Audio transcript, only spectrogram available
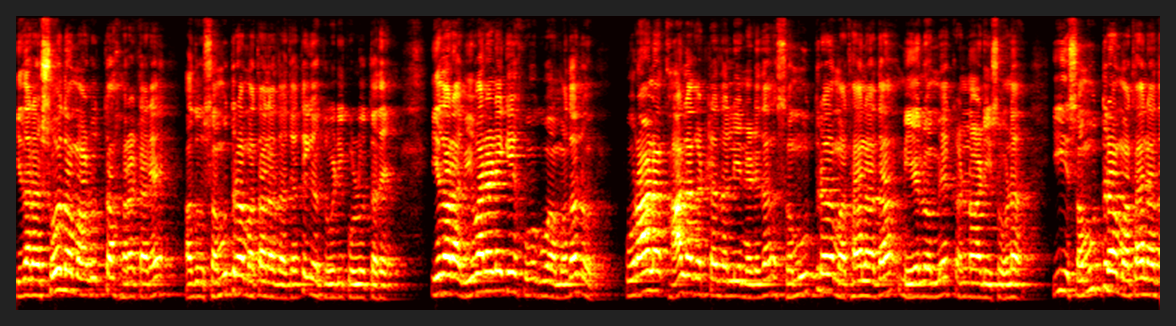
ಇದರ ಶೋಧ ಮಾಡುತ್ತಾ ಹೊರಟರೆ ಅದು ಸಮುದ್ರ ಮಥನದ ಜೊತೆಗೆ ಜೋಡಿಕೊಳ್ಳುತ್ತದೆ. ಇದರ ವಿವರಣೆಗೆ ಹೋಗುವ ಮೊದಲು ಪುರಾಣ ಕಾಲಘಟ್ಟದಲ್ಲಿ ನಡೆದ ಸಮುದ್ರ ಮಥನದ ಮೇಲೊಮ್ಮೆ ಕಣ್ಣಾಡಿಸೋಣ. ಈ ಸಮುದ್ರ ಮಥನದ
